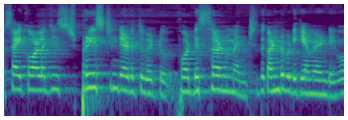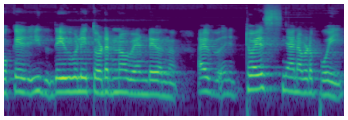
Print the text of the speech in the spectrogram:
സൈക്കോളജിസ്റ്റ് പ്രീസ്റ്റിന്റെ അടുത്ത് വിട്ടു ഫോർ ഡിസേൺമെന്റ് ഇത് കണ്ടുപിടിക്കാൻ വേണ്ടി. ഓക്കെ ഈ ദൈവവിളി തുടരണോ വേണ്ടയോ എന്ന്. ഐ ട്വൈസ് ഞാൻ അവിടെ പോയി.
